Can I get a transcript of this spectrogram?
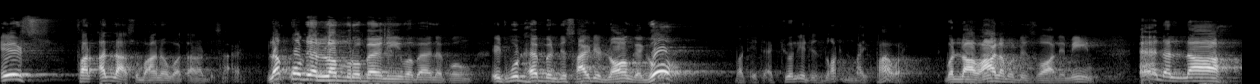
It's for Allah subhanahu wa ta'ala decide. It would have been decided long ago. But it actually it is not in my power. And Allah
